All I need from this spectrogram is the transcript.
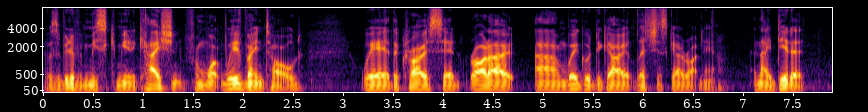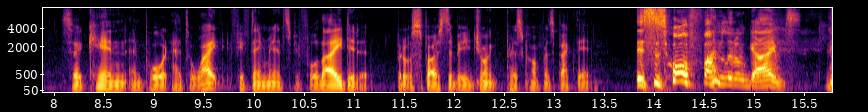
There was a bit of a miscommunication from what we've been told, where the Crows said, righto, um, we're good to go, let's just go right now. And they did it. So Ken and Port had to wait 15 minutes before they did it, but it was supposed to be a joint press conference back then. This is all fun little games.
